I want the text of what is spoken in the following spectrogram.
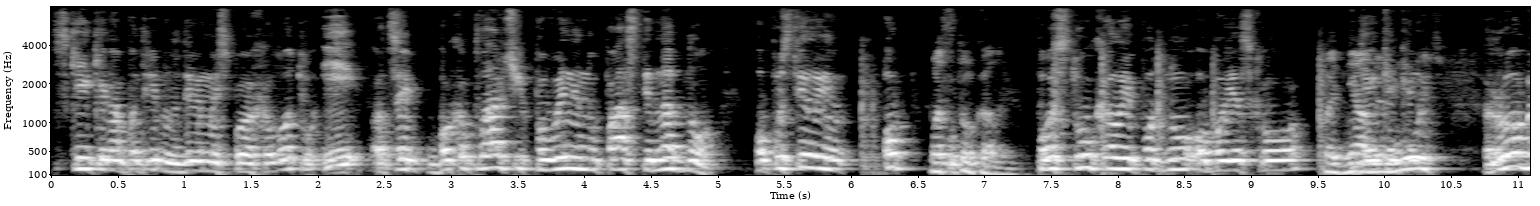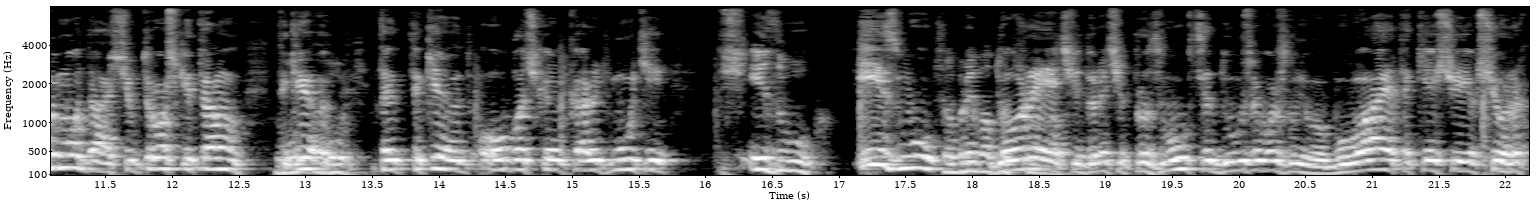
скільки нам потрібно, дивимось по ехолоту, і оцей бокоплавчик повинен упасти на дно. Опустили, оп, Постукали. постукали по дну обов'язково. Підняли Декілька- муть. Робимо, да, щоб трошки там таке, Муть. та- таке от облачко, як кажуть, муті. І звук. І звук. Щоб риба До почула. речі, до речі, про звук це дуже важливо. Буває таке, що якщо рах-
